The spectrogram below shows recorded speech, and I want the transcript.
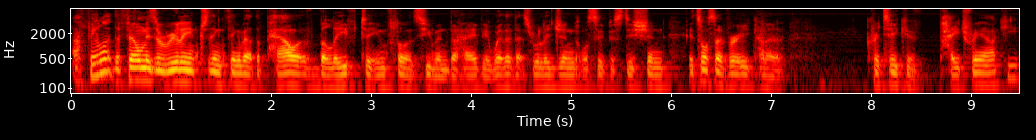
I feel like the film is a really interesting thing about the power of belief to influence human behaviour, whether that's religion or superstition. It's also very kind of critique of patriarchy.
